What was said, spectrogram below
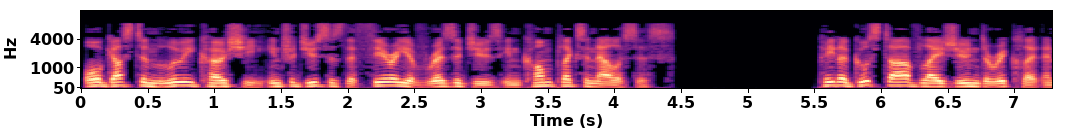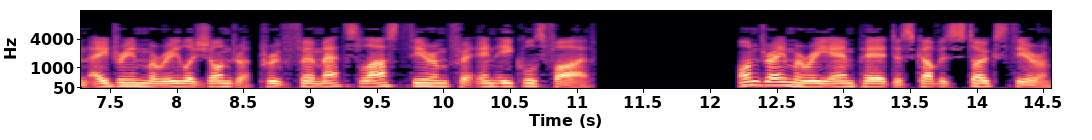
Augustin Louis Cauchy introduces the theory of residues in complex analysis. Peter Gustave Lejeune Dirichlet and Adrien Marie Legendre prove Fermat's last theorem for n equals 5. André Marie Ampère discovers Stokes' theorem.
